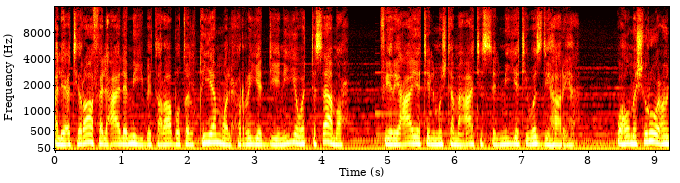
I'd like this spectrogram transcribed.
الاعتراف العالمي بترابط القيم والحرية الدينية والتسامح في رعاية المجتمعات السلمية وازدهارها. وهو مشروع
